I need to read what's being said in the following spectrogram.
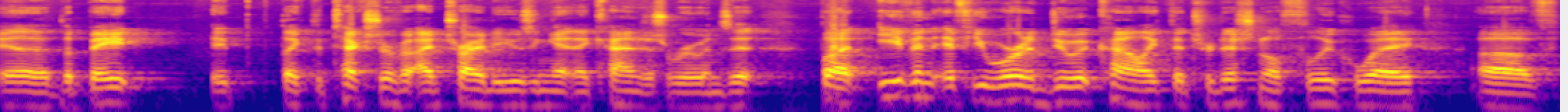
uh, the bait, it, like the texture of it, I tried using it and it kind of just ruins it. But even if you were to do it kind of like the traditional fluke way of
